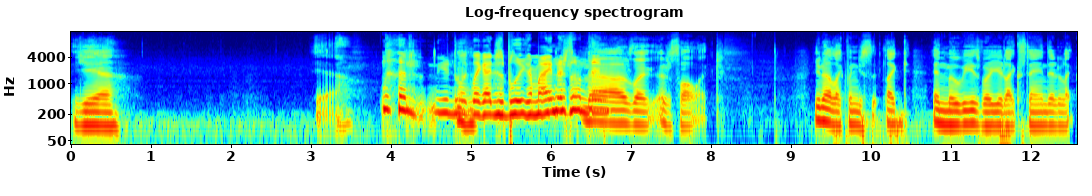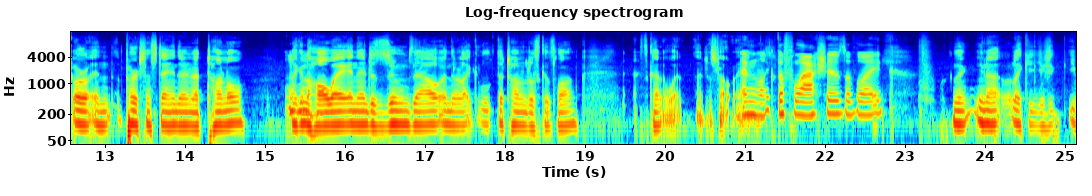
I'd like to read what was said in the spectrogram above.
Yeah. Yeah. you look like I just blew your mind or something. No, I was like, I just saw like, you know, like when you like in movies where you're like standing there, like, or in a person standing there in a tunnel, like in the Mhm. hallway, and then just zooms out, and they're like, the tunnel just gets long. That's kind of what I just felt right And now. like the flashes of like, like you know, like you you, you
